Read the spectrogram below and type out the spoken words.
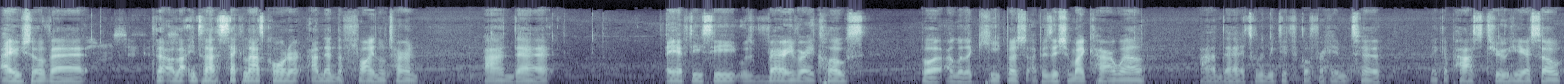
out of uh, that, into that second last corner and then the final turn. And uh, AFDC was very, very close, but I'm going to keep it. I position my car well, and uh, it's going to be difficult for him to make a pass through here. So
